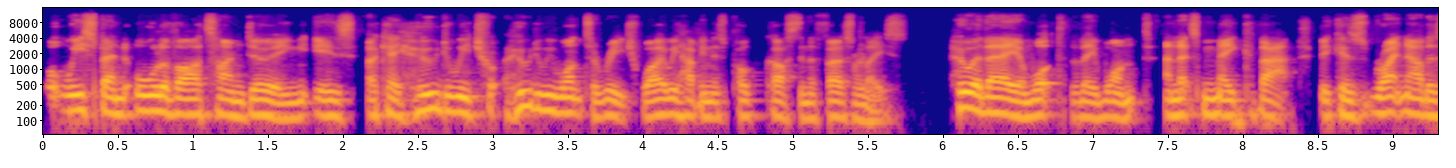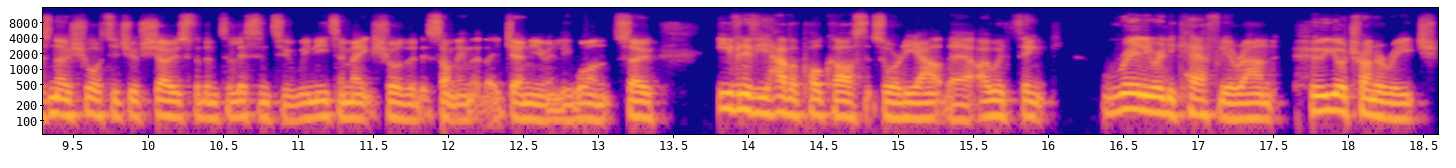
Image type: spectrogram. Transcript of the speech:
What we spend all of our time doing is okay. Who do we tr- who do we want to reach? Why are we having this podcast in the first right. place? Who are they and what do they want? And let's make that because right now there's no shortage of shows for them to listen to. We need to make sure that it's something that they genuinely want. So even if you have a podcast that's already out there, I would think really, really carefully around who you're trying to reach,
